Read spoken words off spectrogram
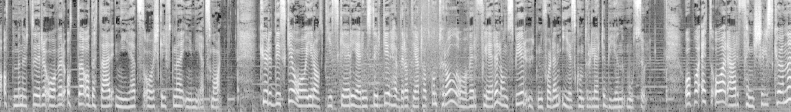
18 minutter over åtte, og dette er nyhetsoverskriftene i Nyhetsmorgen. Kurdiske og irakiske regjeringsstyrker hevder at de har tatt kontroll over flere landsbyer utenfor den IS-kontrollerte byen Mosul. Og på ett år er fengselskøene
